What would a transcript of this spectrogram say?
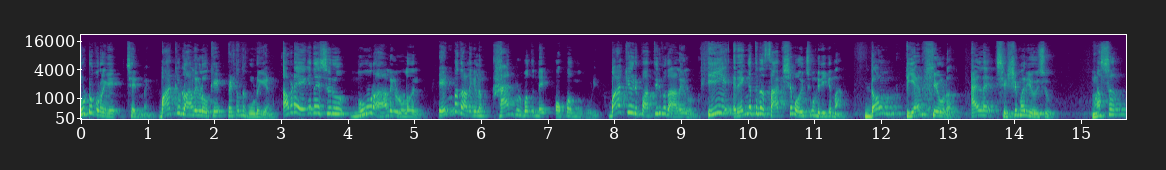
തൊട്ടുപുറകെ ചെന്മൻ. ബാക്കിയുള്ള ആളുകളൊക്കെ പെട്ടെന്ന് കൂടുകയാണ്. അവിടെ ഏകദേശം ഒരു നൂറ് ആളുകൾ ഉള്ളതിൽ എൺപത് ആളുകളും ഹാൻ കുടുംബത്തിന്റെ ഒപ്പം അങ്ങ് കൂടി. ബാക്കി ഒരു പത്തിരുപത് ആളുകളുണ്ട്. ഈ രംഗത്തിന് സാക്ഷ്യം വഹിച്ചുകൊണ്ടിരിക്കുന്ന ഡോൺ ടിയാൻഹിയോട് അയാളുടെ ശിഷ്യമാർ ചോദിച്ചു മാസ്റ്റർ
